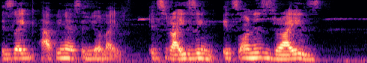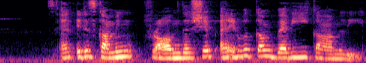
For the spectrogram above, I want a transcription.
It's like happiness in your life. It's rising. It's on its rise. And it is coming from the ship and it will come very calmly.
